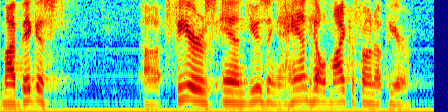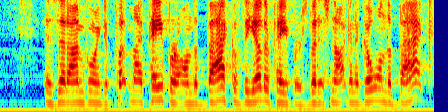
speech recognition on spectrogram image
my biggest uh, fears in using a handheld microphone up here is that I'm going to put my paper on the back of the other papers, but it's not going to go on the back.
